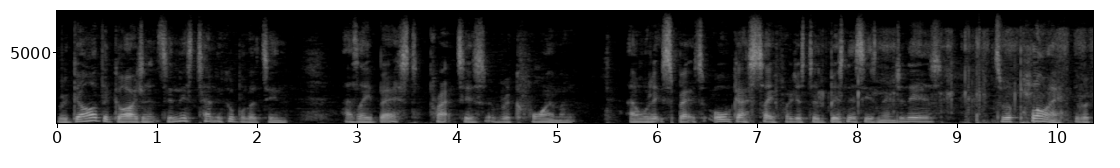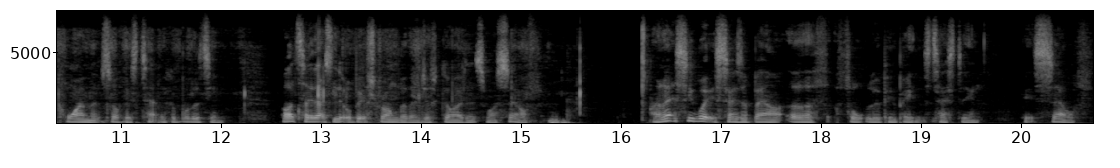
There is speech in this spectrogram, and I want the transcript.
regard the guidance in this technical bulletin as a best practice requirement and would expect all gas safe registered businesses and engineers to apply the requirements of this technical bulletin. I'd say that's a little bit stronger than just guidance myself. And let's see what it says about earth fault loop impedance testing itself.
